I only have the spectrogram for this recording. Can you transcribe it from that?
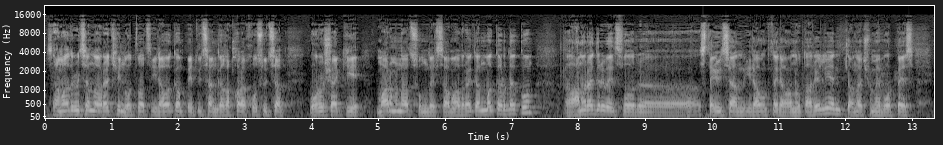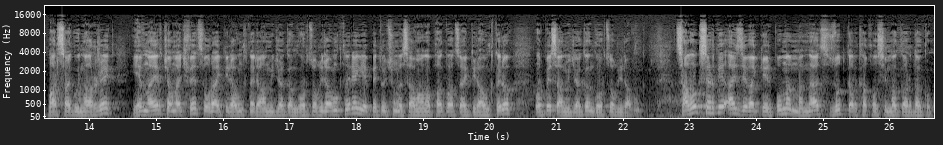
Համադրության առաջին հոդվածը իրավական պետության գաղափարախոսության որոշակի մարմնացումներ համադրական մակարդակում ամրագրվեց, որ ըստեյության իրավունքները անոտարելի են, ճանաչվում է որպես բարձրագույն արժեք եւ նաեւ ճանաչվեց, որ այդ իրավունքները անմիջական գործող իրավունքներ են եւ պետությունը սահմանափակված այդ իրավունքներով որպես անմիջական գործող իրավունք։ Ցավոք սրտի այս ձևակերպումը մնաց զուտ կարգախոսի մակարդակում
